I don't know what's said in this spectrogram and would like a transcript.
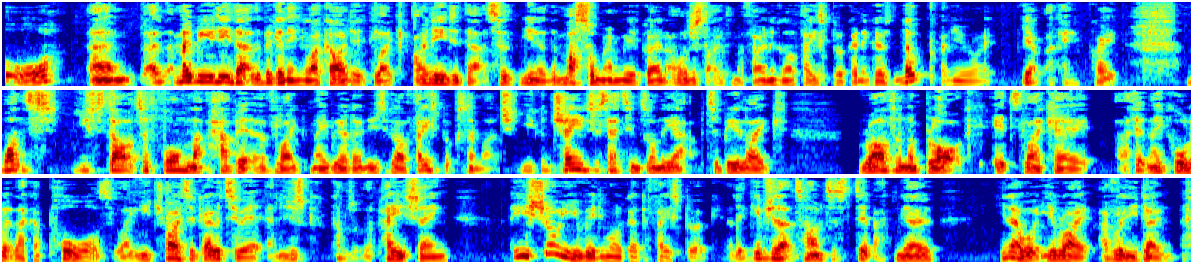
or um, maybe you need that at the beginning, like I did. Like I needed that, so you know the muscle memory of going, "I'll just open my phone and go on Facebook," and it goes, "Nope," and you're "Yep, yeah, okay, great." Once you start to form that habit of like, maybe I don't need to go on Facebook so much, you can change the settings on the app to be like, rather than a block, it's like a, I think they call it like a pause. Like you try to go to it, and it just comes up a page saying, "Are you sure you really want to go to Facebook?" And it gives you that time to step back and go, you know what, you're right, I really don't.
